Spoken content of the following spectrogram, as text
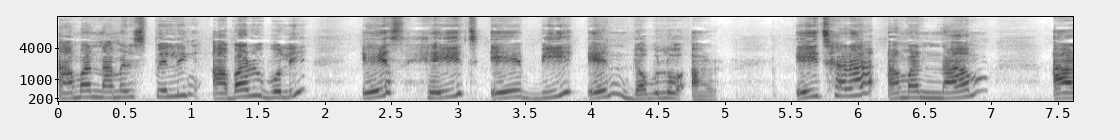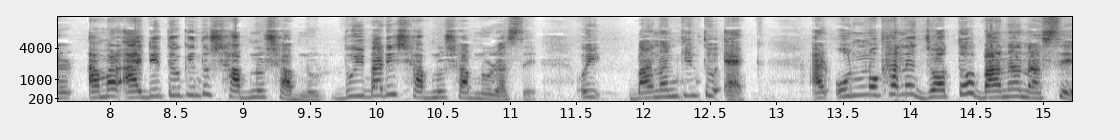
আমার নামের স্পেলিং আবারও বলি S H A B N double O R এই ছাড়া আমার নাম আর আমার আইডিতেও কিন্তু শাবনুর শাবনুর। দুইবারই শাবনুর শাবনুর আছে। ওই বানান কিন্তু এক। আর অন্যখানে যত বানান আছে,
